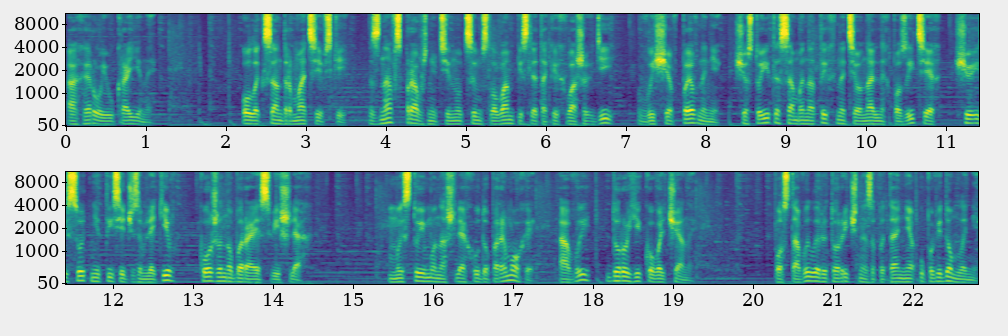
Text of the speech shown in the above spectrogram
а герой України. Олександр Маціївський знав справжню ціну цим словам після таких ваших дій. Ви ще впевнені, що стоїте саме на тих національних позиціях, що і сотні тисяч земляків, кожен обирає свій шлях. Ми стоїмо на шляху до перемоги, а ви, дорогі ковальчани. Поставили риторичне запитання у повідомленні.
